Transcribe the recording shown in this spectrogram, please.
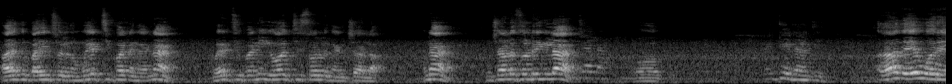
அதுக்கு பதில் சொல்லுங்கள் முயற்சி பண்ணுங்க என்ன முயற்சி பண்ணி யோசிச்சு சொல்லுங்கள் இன்ஷால்லா என்ன இன்ஷால்லா சொல்கிறீங்களா ஓகே அதாவது ஒரு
